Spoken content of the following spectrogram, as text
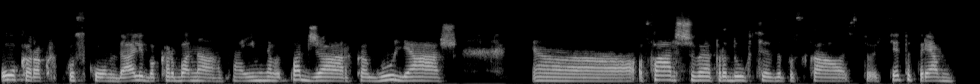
окорок куском, да, либо карбонат, а именно вот поджарка, гуляш, а, фаршевая продукция запускалась, то есть это прям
